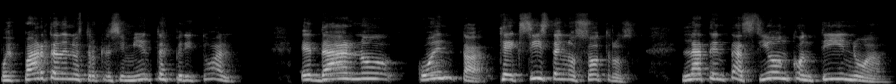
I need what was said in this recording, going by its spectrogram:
Pues parte de nuestro crecimiento espiritual es darnos cuenta que existe en nosotros la tentación continua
